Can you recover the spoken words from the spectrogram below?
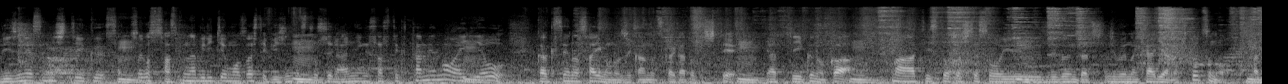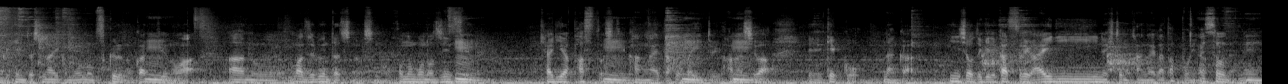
ビジネスにしていく、さうん。それこそサステナビリティを目指してビジネスとしてランニングさせていくためのアイディアを学生の最後の時間の使い方としてうん。やっていくのか、うん。まあ、アーティストとしてそういう自分たち自分のキャリアの一つの作品として何かものを作るのかっていうのは、あのまあ、自分たちのそのこの後の人生のうん。キャリアパスとして考えた方がいいという話は、えー結構なんか印象的でかつそれが ID の人の考え方っぽいなとそうだね。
